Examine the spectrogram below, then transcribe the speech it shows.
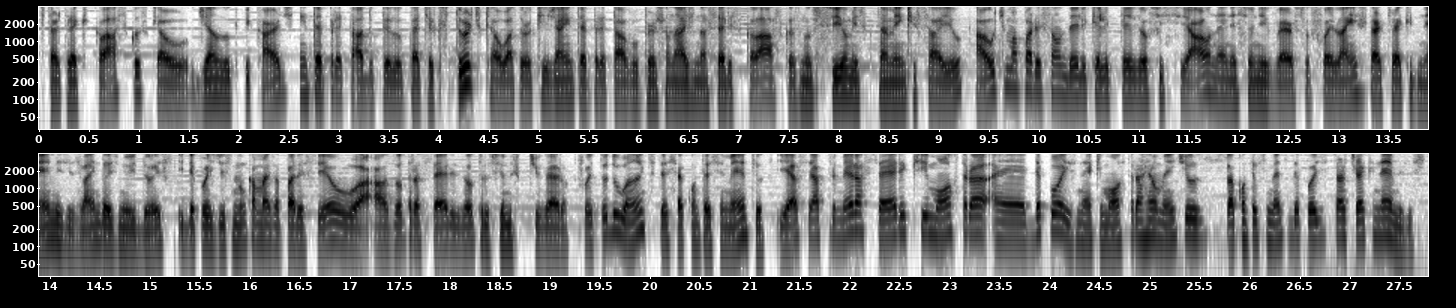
Star Trek clássicos, que é o Jean-Luc Picard, interpretado pelo Patrick Stewart, que é o ator que já interpretava o personagem nas séries clássicas, nos filmes também que saiu. A última aparição dele que ele teve oficial, né, nesse universo foi lá em Star Trek Nemesis, lá em 2002, e depois disso nunca mais apareceu. As outras séries, outros filmes que tiveram, foi tudo antes desse acontecimento, e essa é a primeira série que mostra é, depois, né, que mostra realmente os acontecimentos depois de Star Trek Nemesis,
